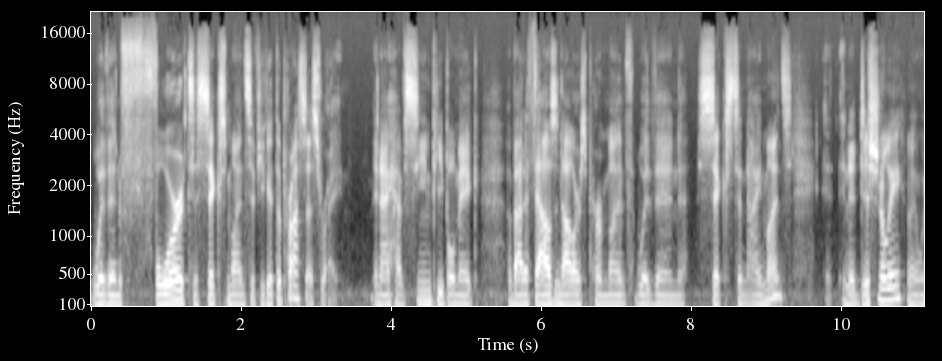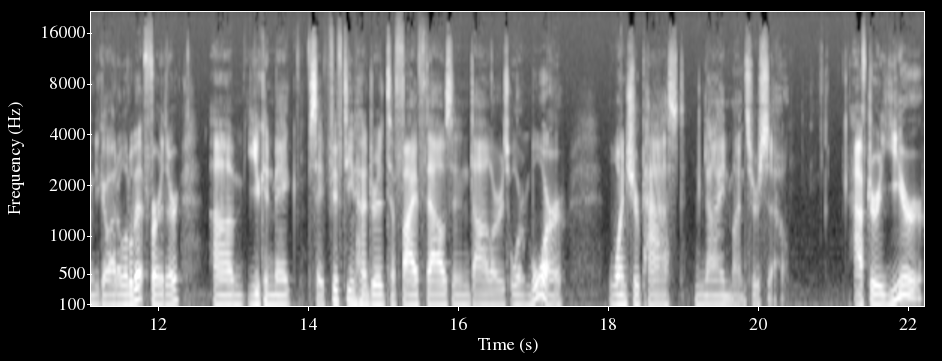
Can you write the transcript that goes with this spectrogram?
within four to six months if you get the process right. And I have seen people make about $1,000 per month within six to nine months and additionally, when you go out a little bit further, um, you can make say fifteen hundred to five thousand dollars or more once you're past nine months or so. After a year,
